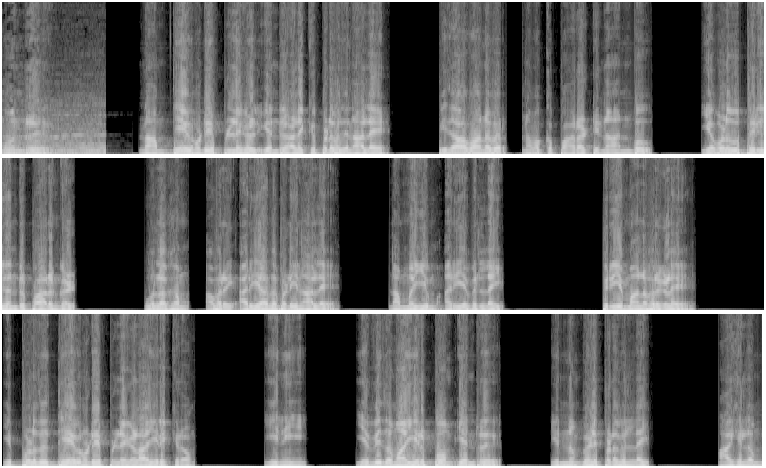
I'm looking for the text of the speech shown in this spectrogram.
மூன்று. நாம் தேவனுடைய பிள்ளைகள் என்று அழைக்கப்படுவதனாலே பிதாவானவர் நமக்கு பாராட்டின அன்பு எவ்வளவு பெரிதென்று பாருங்கள். உலகம் அவரை அறியாதபடினாலே நம்மையும் அறியவில்லை. பிரியமானவர்களே இப்பொழுது தேவனுடைய பிள்ளைகளாய் இருக்கிறோம். இனி எவ்விதமாய் இருப்போம் என்று இன்னும் வெளிப்படவில்லை. ஆகிலும்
